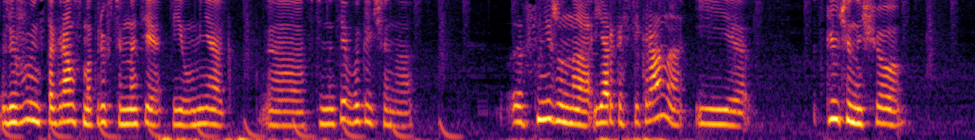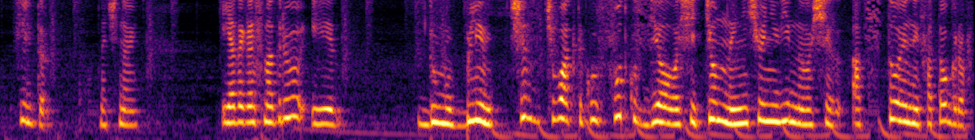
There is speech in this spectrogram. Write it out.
лежу Инстаграм, смотрю в темноте, и у меня э, в темноте выключена, э, снижена яркость экрана, и включен еще фильтр ночной. Я такая смотрю и думаю, блин, че, чувак такую фотку сделал вообще темный, ничего не видно, вообще отстойный фотограф.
